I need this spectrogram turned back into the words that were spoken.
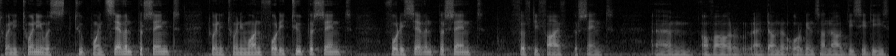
2020 was 2.7%, 2021 42%, 47%, 55% um, of our uh, donor organs are now DCDs.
